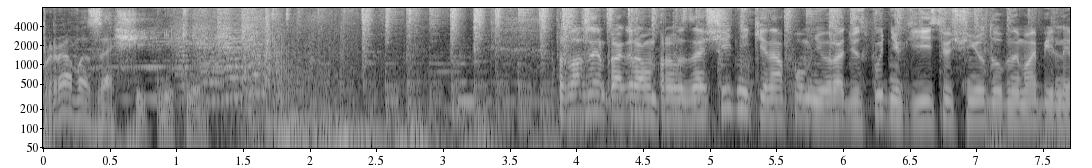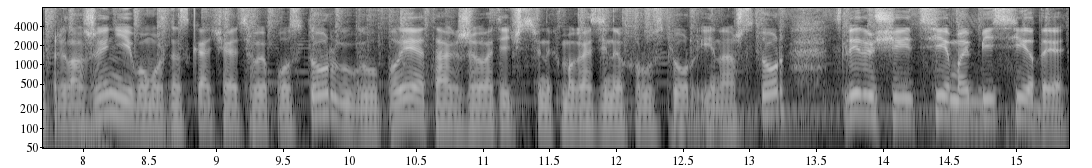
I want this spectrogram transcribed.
«Правозащитники». Продолжаем программу «Правозащитники». Напомню, у «Радио Спутник» есть очень удобное мобильное приложение. Его можно скачать в Apple Store, Google Play, а также в отечественных магазинах «Рустор» и «Наш Стор». Следующая тема беседы.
